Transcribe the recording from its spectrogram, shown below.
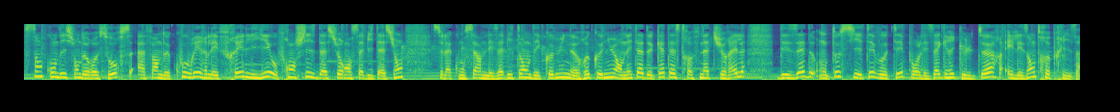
sans condition de ressources afin de couvrir les frais liés aux franchises d'assurance habitation. Cela concerne les habitants des communes reconnues en état de catastrophe naturelle. Des aides ont aussi été votées pour les agriculteurs et les entreprises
